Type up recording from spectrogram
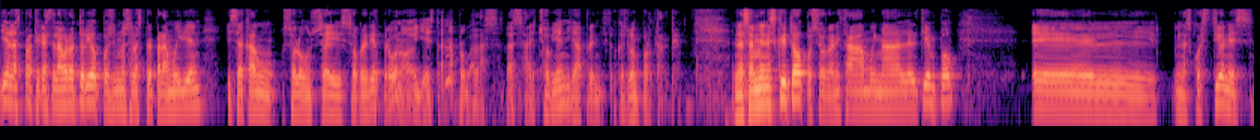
Y en las prácticas de laboratorio, pues no se las prepara muy bien y saca un, solo un 6 sobre 10, pero bueno, oye, están aprobadas, las ha hecho bien y ha aprendido, que es lo importante. En el examen escrito, pues se organiza muy mal el tiempo. en las cuestiones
